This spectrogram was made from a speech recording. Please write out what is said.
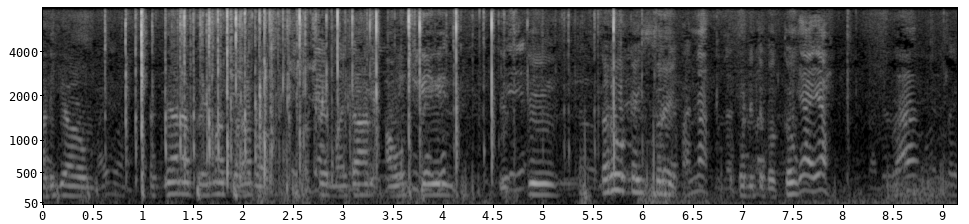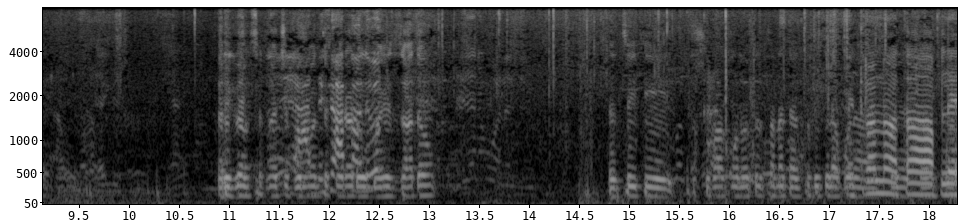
आणि सगळ्यांना प्रेमात भरावं. असे मैदान आउटफील्ड कुस्ती सर्व काही सुरेख आपण इथे बघतो. हरिग्राम संघाचे गुणवंत खेळाडू महेश जाधव. त्यांचे इथे शुभागमन होत असताना त्यांचं देखील आपण मित्रांनो आता आपले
